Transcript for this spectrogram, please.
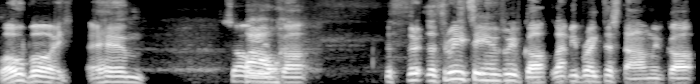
oh boy, um, so Wow. we've got the th- the three teams we've got. Let me break this down. We've got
